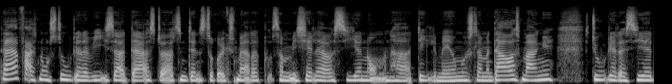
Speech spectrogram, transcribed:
der er faktisk nogle studier, der viser, at der er større tendens til rygsmerter, som Michelle også siger, når man har delte mavemuskler. Men der er også mange studier, der siger, at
